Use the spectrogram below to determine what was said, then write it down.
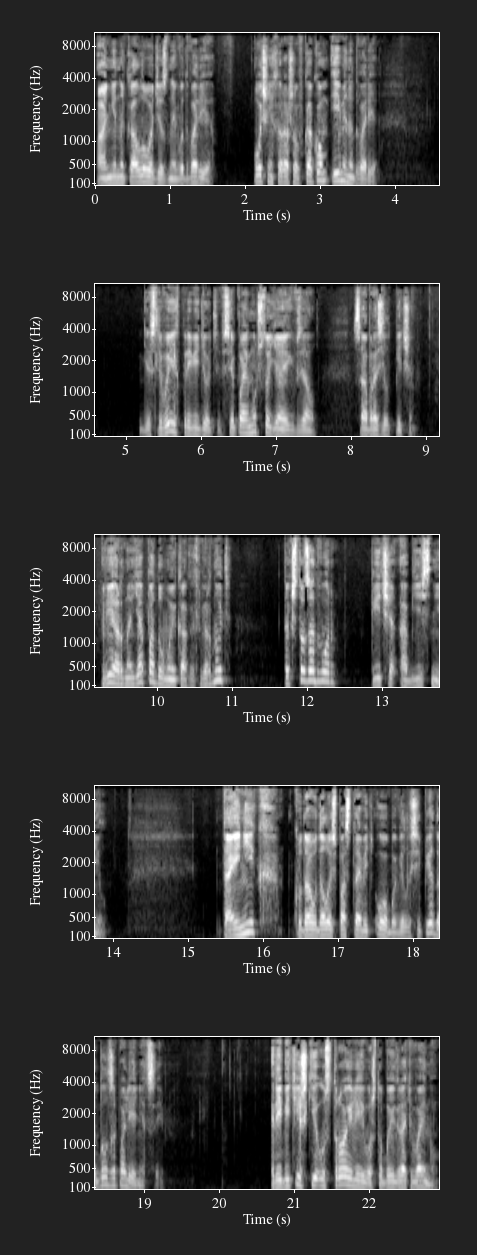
А не на колодезной во дворе. Очень хорошо. В каком именно дворе? Если вы их приведете, все поймут, что я их взял, — сообразил Пича. Верно, я подумаю, как их вернуть. Так что за двор? Пича объяснил. Тайник куда удалось поставить оба велосипеда, был за поленницей. Ребятишки устроили его, чтобы играть в войну.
